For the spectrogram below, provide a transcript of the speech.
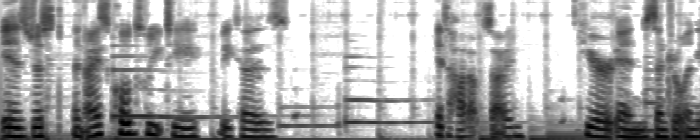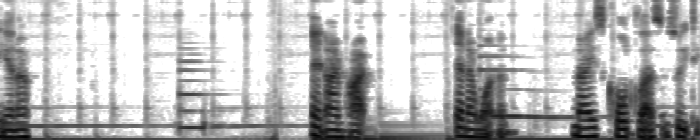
is just an ice cold sweet tea because it's hot outside here in central Indiana. And I'm hot. And I want a nice cold glass of sweet tea.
